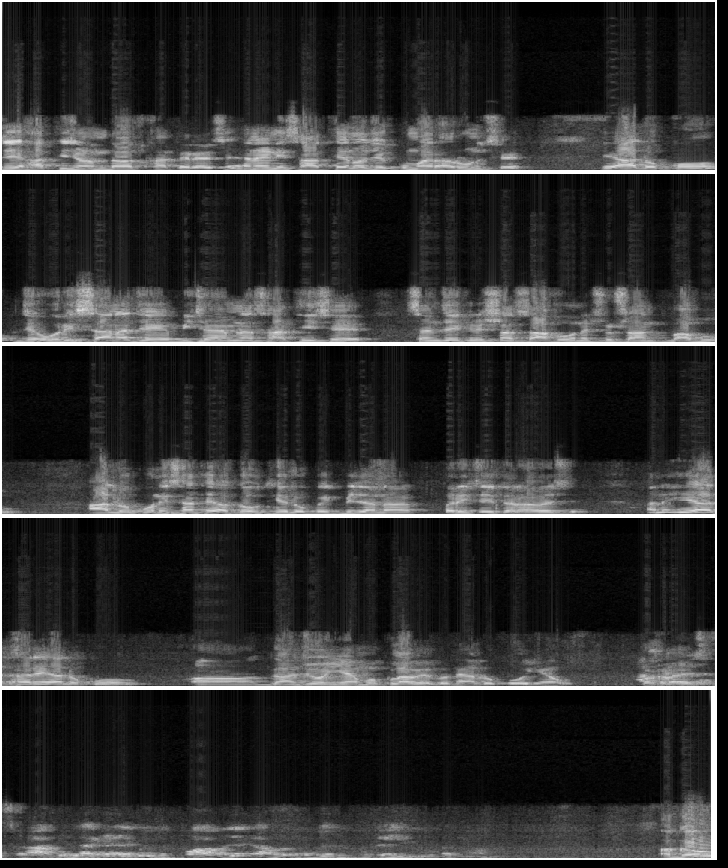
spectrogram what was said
જે હાથીજણ અમદાવાદ ખાતે રહે છે અને એની સાથેનો જે કુમાર અરુણ છે એ આ લોકો જે ઓરિસ્સાના જે બીજા એમના સાથી છે સંજય કૃષ્ણ સાહુ અને સુશાંત બાબુ આ લોકોની સાથે અગાઉથી એ લોકો એકબીજાના પરિચય ધરાવે છે અને એ આધારે આ લોકો ગાંજો અહીંયા મોકલાવેલો ને આ લોકો અહીંયા પકડાય છે. અગાઉ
